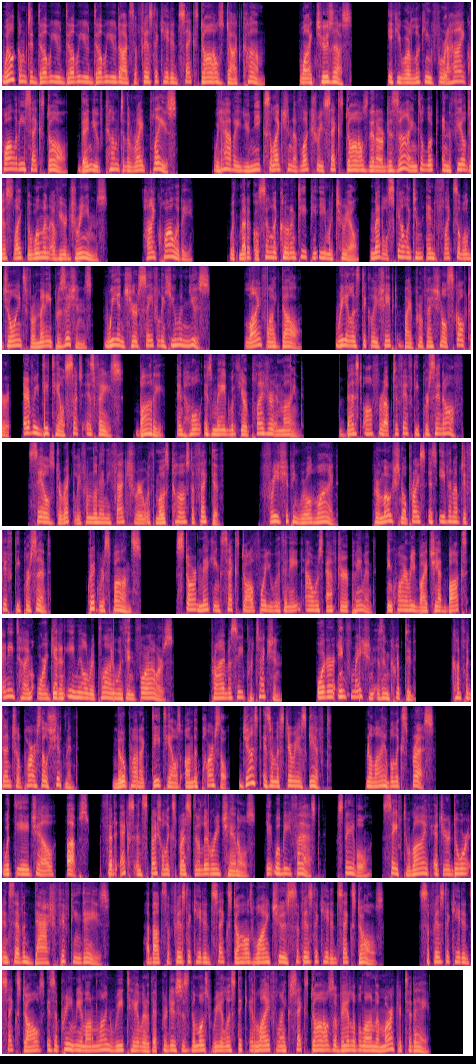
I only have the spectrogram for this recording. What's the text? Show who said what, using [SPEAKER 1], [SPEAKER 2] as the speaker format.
[SPEAKER 1] Welcome to www.sophisticatedsexdolls.com. Why choose us? If you are looking for a high quality sex doll, then you've come to the right place. We have a unique selection of luxury sex dolls that are designed to look and feel just like the woman of your dreams. High quality. With medical silicone and TPE material, metal skeleton and flexible joints for many positions, we ensure safely human use. Lifelike doll. Realistically shaped by professional sculptor, every detail such as face, body, and whole is made with your pleasure in mind. Best offer up to 50% off. Sales directly from the manufacturer with most cost effective. Free shipping worldwide. Promotional price is even up to 50%. Quick response. Start making sex doll for you within 8 hours after payment. Inquiry by chat box anytime or get an email reply within 4 hours. Privacy protection. Order information is encrypted. Confidential parcel shipment. No product details on the parcel, just as a mysterious gift. Reliable Express with DHL, UPS, FedEx and Special Express delivery channels, it will be fast, stable, safe to arrive at your door in 7-15 days. About sophisticated sex dolls Why choose sophisticated sex dolls? Sophisticated Sex Dolls is a premium online retailer that produces the most realistic and lifelike sex dolls available on the market today.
